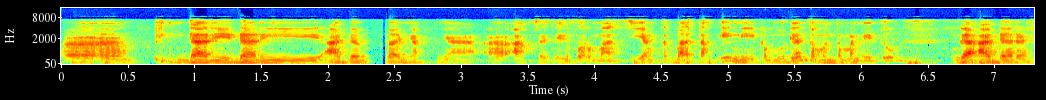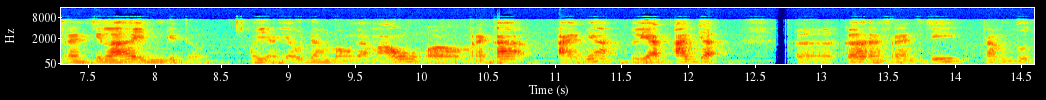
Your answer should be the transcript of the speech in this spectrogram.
eh, dari dari ada banyaknya eh, akses informasi yang terbatas ini kemudian teman-teman itu nggak ada referensi lain gitu oh ya ya udah mau nggak mau eh, mereka akhirnya lihat aja eh, ke referensi rambut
